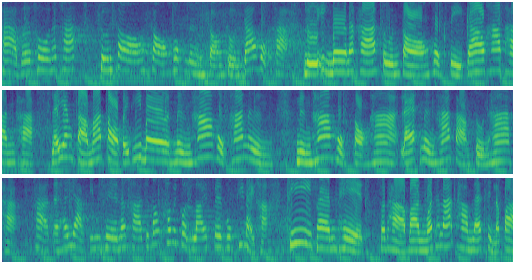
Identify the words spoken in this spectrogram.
ค่ะ เบอร์โทรนะคะ 02-261-2096 ค่ะ หรืออีกเบอร์นะคะ 02-649-5000 ค่ะ และยังสามารถต่อไปที่เบอร์ 15651 15625 และ 15305 ค่ะ ค่ะ แต่ถ้าอยากอินเทรนนะคะ จะต้องเข้าไปกดไลฟ์ Facebook ที่ไหนคะ ที่แฟนเพจ สถาบันวัฒนธรรมและศิลปะ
